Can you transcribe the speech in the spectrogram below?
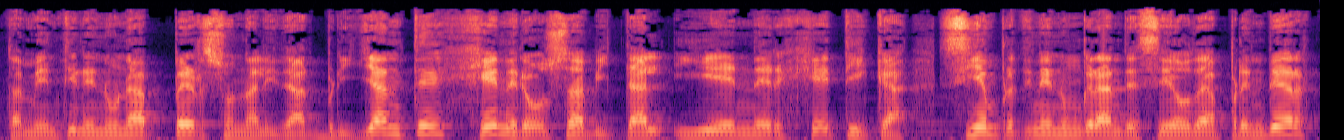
También tienen una personalidad brillante, generosa, vital y energética. Siempre tienen un gran deseo de aprender.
